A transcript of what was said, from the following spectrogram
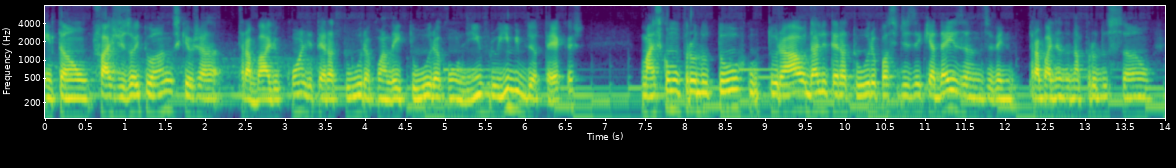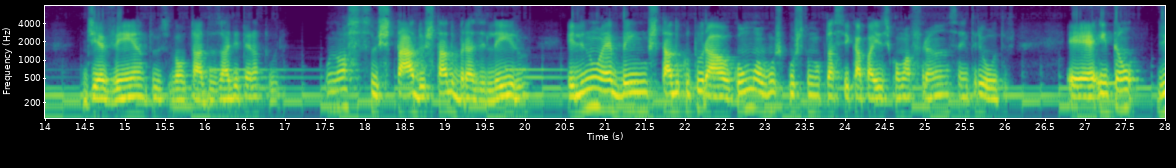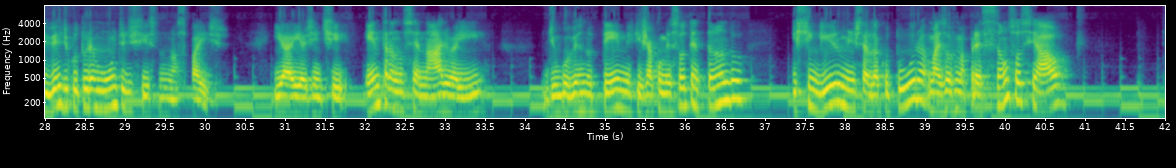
Então, faz 18 anos que eu já trabalho com a literatura, com a leitura, com o livro e bibliotecas. Mas como produtor cultural da literatura, eu posso dizer que há 10 anos eu venho trabalhando na produção de eventos voltados à literatura. O nosso estado, o estado brasileiro, ele não é bem um estado cultural, como alguns costumam classificar países como a França, entre outros. É, então, viver de cultura é muito difícil no nosso país. E aí a gente entra no cenário aí de um governo Temer que já começou tentando extinguir o Ministério da Cultura, mas houve uma pressão social.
